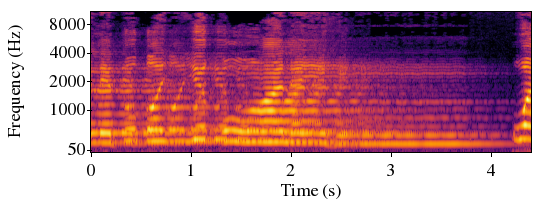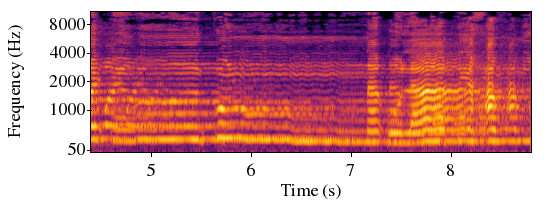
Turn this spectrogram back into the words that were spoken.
لتضيقوا عليهن. وإن كن أولات حمل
